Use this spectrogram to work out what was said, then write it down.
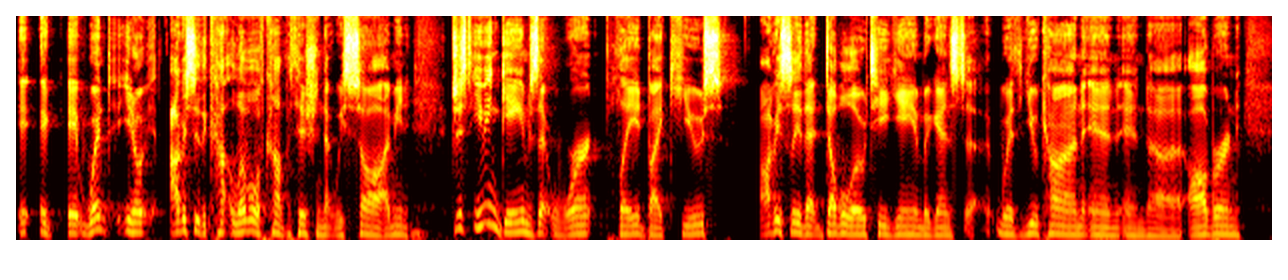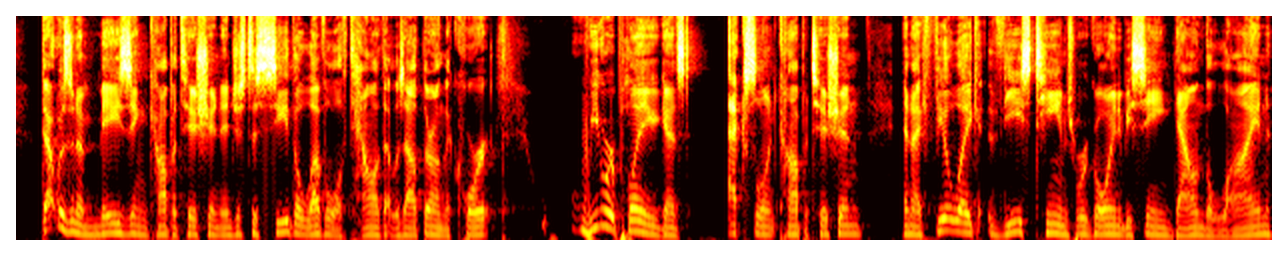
it, it, it went, you know, obviously the level of competition that we saw. I mean, just even games that weren't played by Cuse. Obviously, that double OT game against uh, with UConn and and uh, Auburn, that was an amazing competition. And just to see the level of talent that was out there on the court, we were playing against excellent competition and I feel like these teams we're going to be seeing down the line.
